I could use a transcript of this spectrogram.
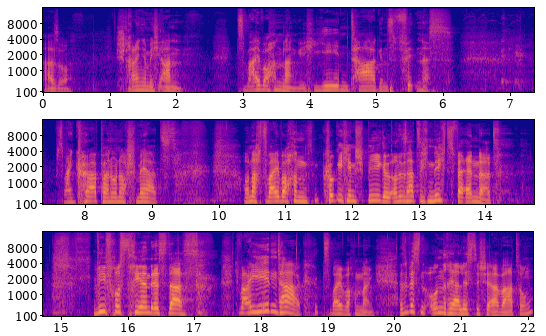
Also, strenge mich an. Zwei Wochen lang gehe ich jeden Tag ins Fitness, bis mein Körper nur noch schmerzt. Und nach zwei Wochen gucke ich in den Spiegel und es hat sich nichts verändert. Wie frustrierend ist das? Ich war jeden Tag, zwei Wochen lang. Das ist ein bisschen unrealistische Erwartung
